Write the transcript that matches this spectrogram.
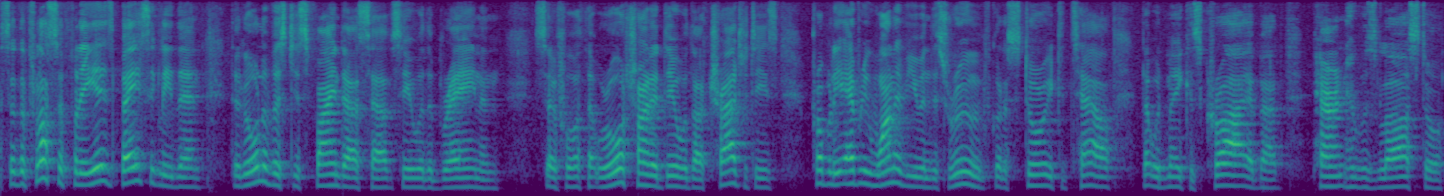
So the philosophy is basically then that all of us just find ourselves here with a brain and so forth, that we're all trying to deal with our tragedies. Probably every one of you in this room have got a story to tell that would make us cry about a parent who was lost or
